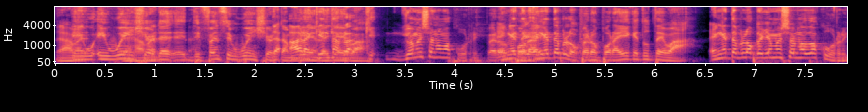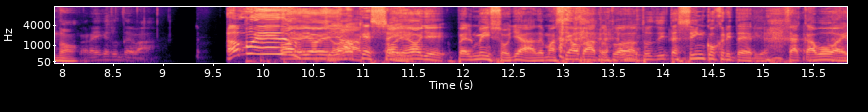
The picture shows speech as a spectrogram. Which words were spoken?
Déjame, y, y déjame- defensive Winshare De- también Ahora, ¿quién Yo menciono a Curry. Pero en, este, ahí- en este bloque. Pero por ahí es que tú te vas. en este bloque yo menciono a Curry. No. Por ahí es que tú te vas. ¡Ah, bueno! Oye, oye, Yo ya. lo que sé. Oye, oye, permiso, ya. Demasiado dato tú has dado. Tú diste cinco criterios. Se acabó ahí.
